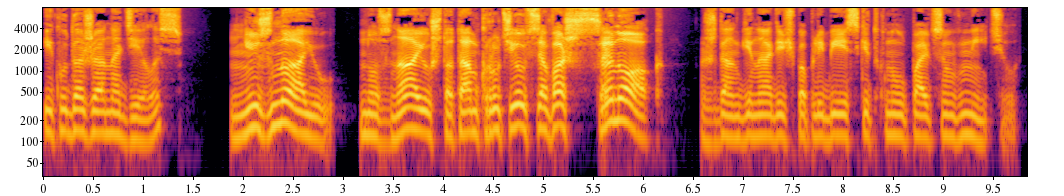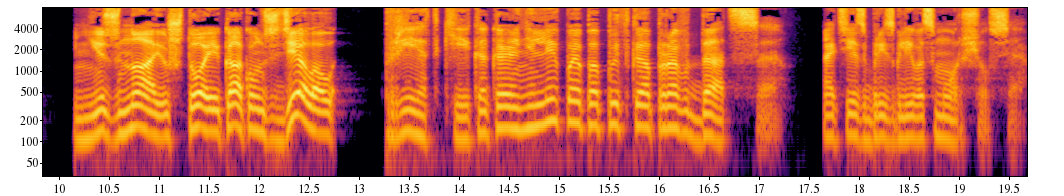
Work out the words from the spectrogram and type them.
«И куда же она делась?» «Не знаю но знаю, что там крутился ваш сынок!» Ждан Геннадьевич по-плебейски ткнул пальцем в Митю. «Не знаю, что и как он сделал!» «Предки, какая нелепая попытка оправдаться!» Отец брезгливо сморщился.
